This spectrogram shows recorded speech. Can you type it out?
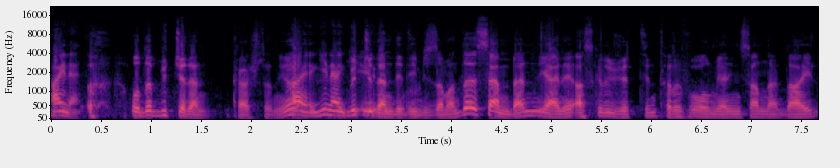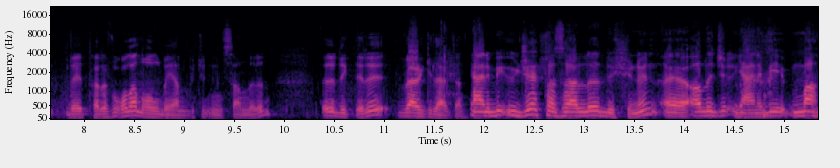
Aynen. o da bütçeden karşılanıyor. Aynen, yine- bütçeden dediğimiz zaman da sen ben yani asgari ücretin tarafı olmayan insanlar dahil ve tarafı olan olmayan bütün insanların ödedikleri vergilerden. Yani bir ücret pazarlığı düşünün. Ee, alıcı yani bir mal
